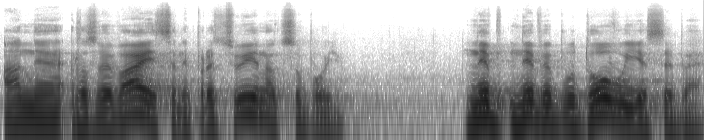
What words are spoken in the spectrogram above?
а не розвивається, не працює над собою, не, не вибудовує себе,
